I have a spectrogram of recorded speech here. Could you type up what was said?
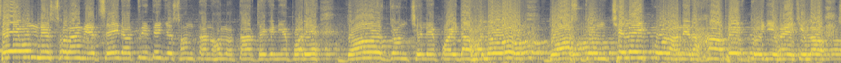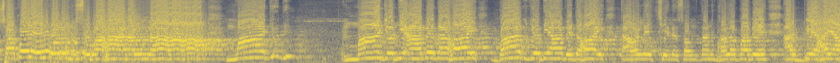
সেই উম্মে সোলামের সেই রাত্রিতে যে সন্তান হলো তার থেকে নিয়ে পরে দশ জন ছেলে পয়দা হলো। দশ জন ছেলেই কোরআনের হাফের তৈরি হয়েছিল। সকলে বলুন আল্লাহ মা যদি মা যদি আবেদা হয়, বাপ যদি আবেদ হয়, তাহলে ছেলে সন্তান ভালো পাবে। আর বেহায়া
